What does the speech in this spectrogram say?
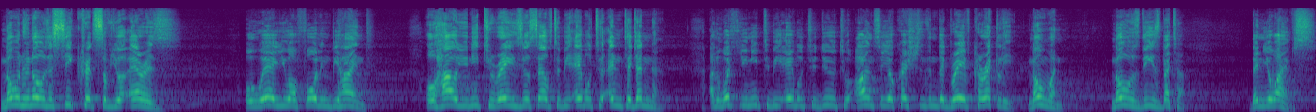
No one who knows the secrets of your errors or where you are falling behind or how you need to raise yourself to be able to enter Jannah and what you need to be able to do to answer your questions in the grave correctly. No one knows these better than your wives.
